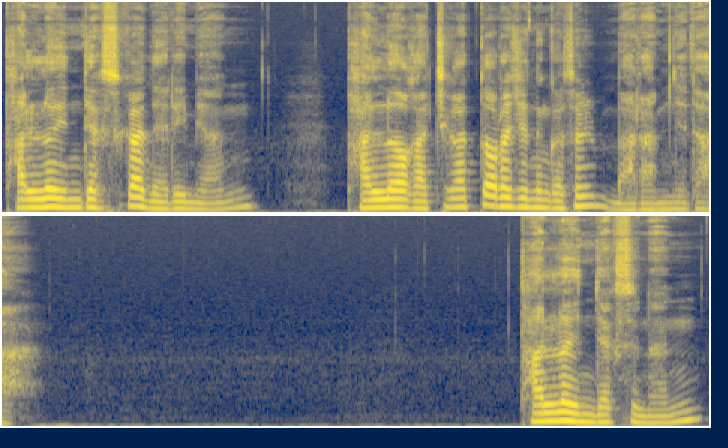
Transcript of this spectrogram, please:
달러 인덱스가 내리면 달러 가치가 떨어지는 것을 말합니다. 달러 인덱스는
